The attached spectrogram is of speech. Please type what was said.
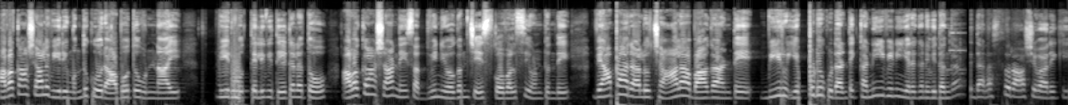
అవకాశాలు వీరి ముందుకు రాబోతూ ఉన్నాయి. వీరు తెలివితేటలతో అవకాశాన్ని సద్వినియోగం చేసుకోవాల్సి ఉంటుంది. వ్యాపారాలు చాలా బాగా అంటే వీరు ఎప్పుడూ కూడా అంటే కనీవిని ఎరగని విధంగా ధనస్సు రాశి వారికి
